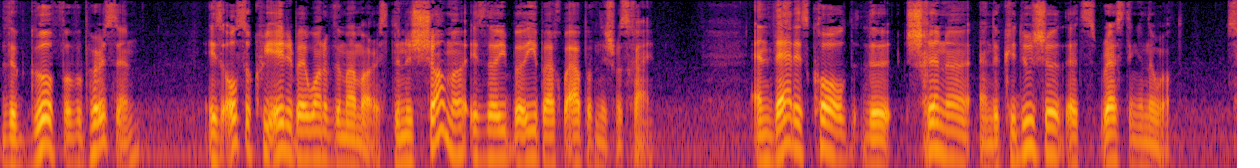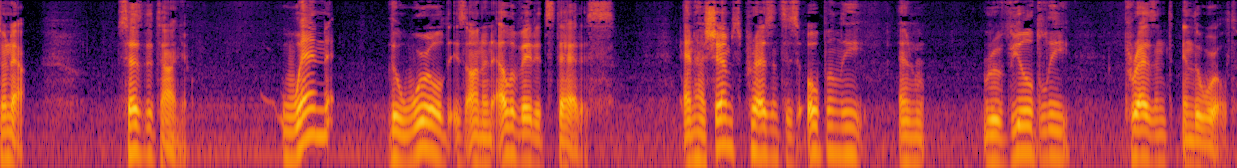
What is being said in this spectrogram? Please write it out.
the guf of a person is also created by one of the mamaris. The neshama is the ibach ba'apav nishmas chayim. And that is called the shchina and the kedusha that's resting in the world. So now, says the Tanya, when the world is on an elevated status, and Hashem's presence is openly and revealedly present in the world.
